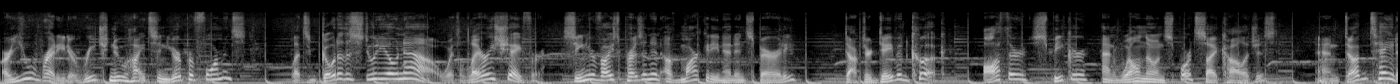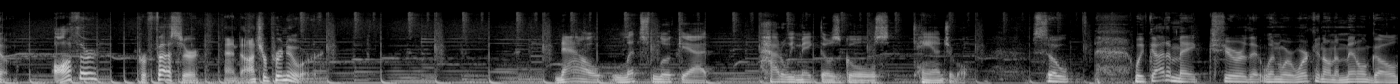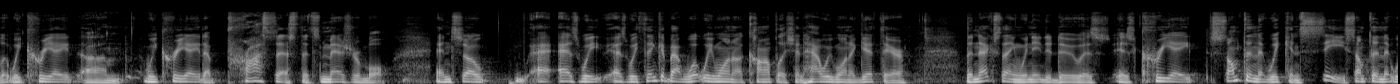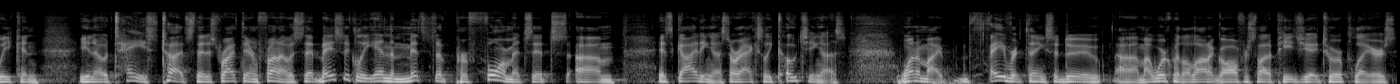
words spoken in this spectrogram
Are you ready to reach new heights in your performance? Let's go to the studio now with Larry Schaefer, Senior Vice President of Marketing at Insperity, Dr. David Cook, author, speaker, and well known sports psychologist, and Doug Tatum, author, professor, and entrepreneur. Now, let's look at how do we make those goals tangible? So, we've got to make sure that when we're working on a mental goal, that we create um, we create a process that's measurable. And so, as we as we think about what we want to accomplish and how we want to get there, the next thing we need to do is is create something that we can see, something that we can, you know, taste, touch, that is right there in front of us. That basically, in the midst of performance, it's um, it's guiding us or actually coaching us. One of my favorite things to do. Um, I work with a lot of golfers, a lot of PGA Tour players,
